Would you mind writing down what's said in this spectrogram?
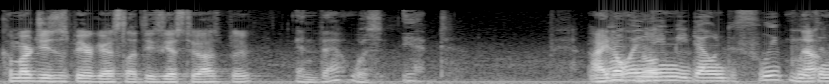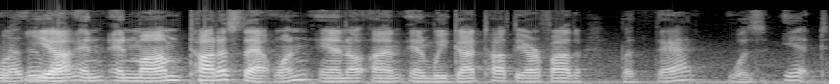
Come, Lord Jesus, be our guest, let these gifts to us. be-" And that was it. I now don't I know. lay me down to sleep was No, another yeah, one. and, and mom taught us that one, and, uh, and, and we got taught the Our Father, but that was it.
